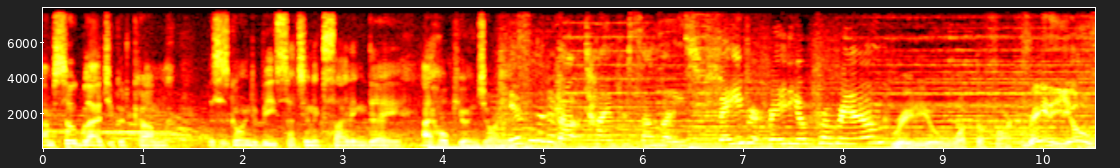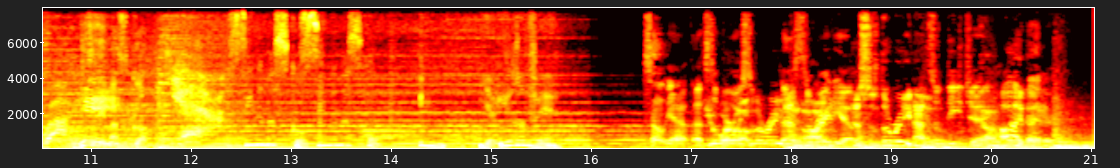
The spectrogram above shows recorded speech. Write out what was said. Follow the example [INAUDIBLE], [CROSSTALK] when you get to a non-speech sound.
I'm so glad you could come. This is going to be such an exciting day. I hope you enjoy it. Isn't it about time for somebody's favorite radio program? Radio, what the fuck? Radio Rocky. CinemaScope. Yeah. CinemaScope. CinemaScope. In Yair Rave. So yeah, that's you the voice. The that's the radio. This is the radio. That's a DJ. No, Hi, better.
